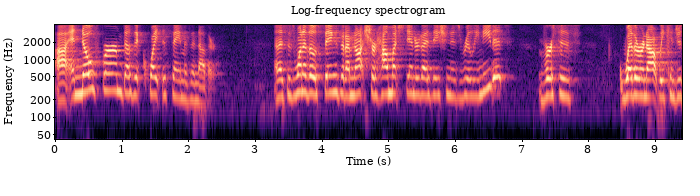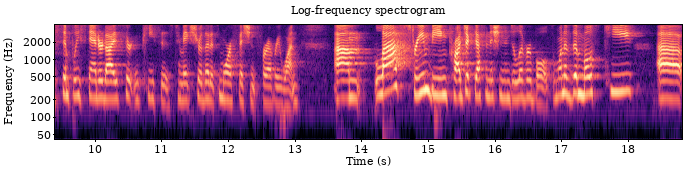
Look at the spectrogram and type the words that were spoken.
Uh, and no firm does it quite the same as another. And this is one of those things that I'm not sure how much standardization is really needed versus whether or not we can just simply standardize certain pieces to make sure that it's more efficient for everyone. Um, last stream being project definition and deliverables. One of the most key uh,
